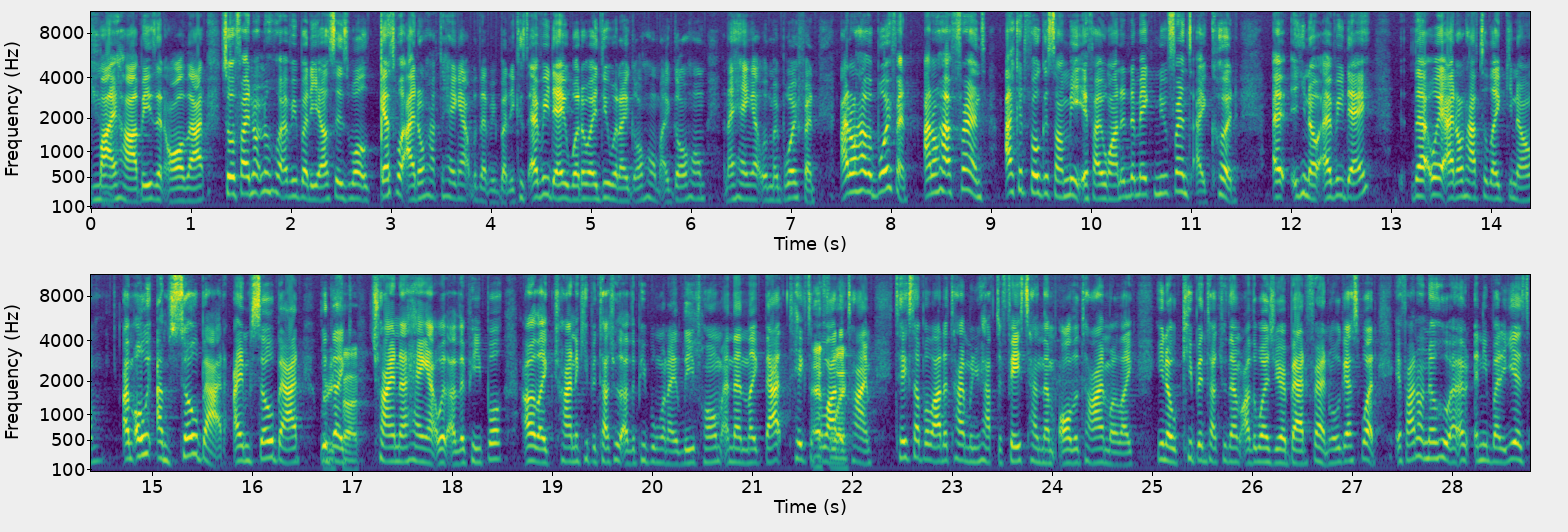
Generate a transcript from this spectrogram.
my hobbies, and all that. So if I don't know who everybody else is, well, guess what? I don't have to hang out with everybody, because every day, what do I do when I go home? I go home and I hang out with my boyfriend. I don't have a boyfriend. I don't have friends. I could focus on me. If I wanted to make new friends, I could. Uh, you know, every day. That way, I don't have to like, you know, I'm always, I'm so bad. I'm so bad with like 35. trying to hang out with other people or like trying to keep in touch with other people when I leave home, and then like that takes up a lot of time. Takes up a lot of time when you have to FaceTime them all the time or like you know keep in touch with them. Otherwise, you're a bad friend. Well, guess what? If I don't know who anybody is,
